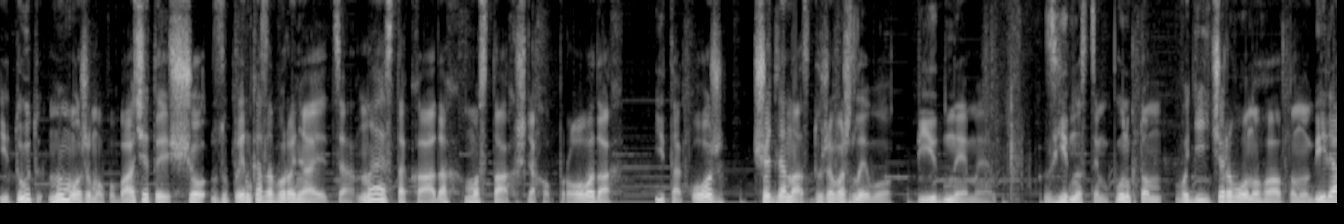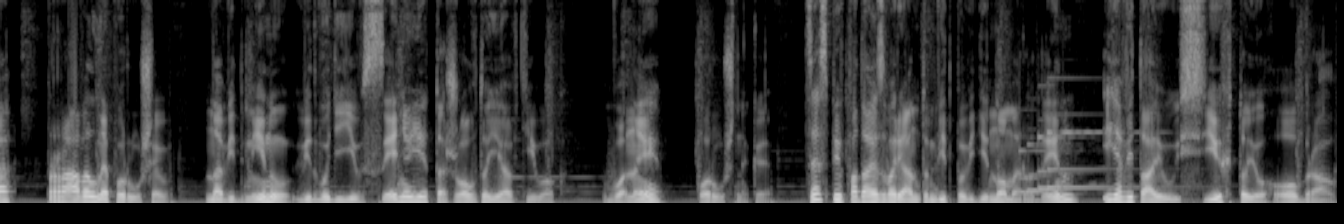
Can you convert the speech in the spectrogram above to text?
І тут ми можемо побачити, що зупинка забороняється на естакадах, мостах, шляхопроводах, і також, що для нас дуже важливо, під ними. Згідно з цим пунктом, водій червоного автомобіля правил не порушив, на відміну від водіїв синьої та жовтої автівок. Вони порушники. Це співпадає з варіантом відповіді номер 1 і я вітаю усіх, хто його обрав.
